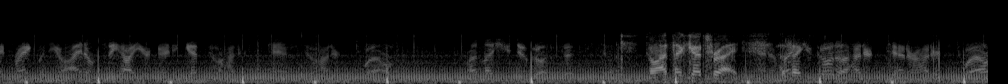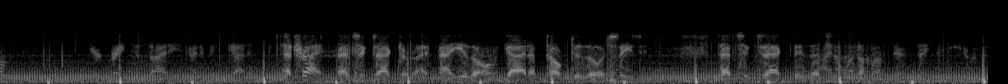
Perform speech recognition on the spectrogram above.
quite frank with you, I don't see how you're going to get to 110 to 112 unless you do go to 50. No, I think that's right. And unless you go to 110 or 112, your great society is going to be gutted. That's right. That's exactly right. Now, you're the only guy I've talked to, though, that sees it. That's exactly... That's I don't want to go up there and take the heat of a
